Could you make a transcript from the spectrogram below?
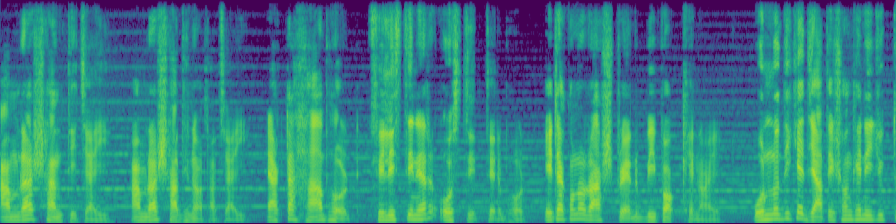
আমরা শান্তি চাই, আমরা স্বাধীনতা চাই। একটা হা ভোট ফিলিস্তিনের অস্তিত্বের ভোট। এটা কোনো রাষ্ট্রের বিপক্ষে নয়। অন্যদিকে জাতিসংঘে নিযুক্ত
